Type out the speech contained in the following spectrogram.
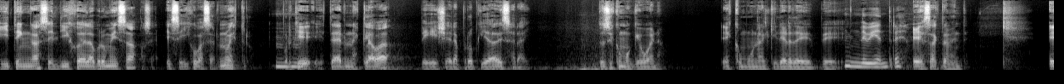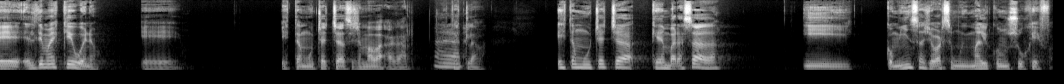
y tengas el hijo de la promesa, o sea, ese hijo va a ser nuestro, porque esta era una esclava de ella, era propiedad de Sarai. Entonces, como que bueno, es como un alquiler de- de, De vientre. Exactamente. Eh, el tema es que, bueno, eh, esta muchacha se llamaba Agar, esta Agar. esclava. Esta muchacha queda embarazada y comienza a llevarse muy mal con su jefa.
